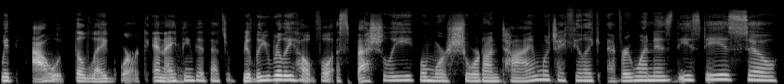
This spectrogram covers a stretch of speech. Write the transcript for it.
without the legwork. And I think that that's really, really helpful, especially when we're short on time, which I feel like everyone is these days. So,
